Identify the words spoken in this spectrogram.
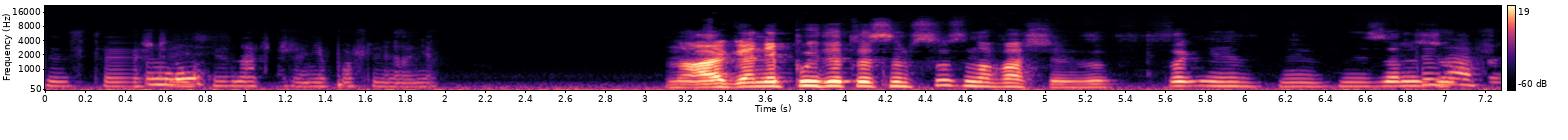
Więc to jeszcze No. nic nie znaczy, że nie poszli na nie. No a jak ja nie pójdę, to jestem sus? No właśnie, no, to tak nie, nie, nie To zależy. zawsze.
